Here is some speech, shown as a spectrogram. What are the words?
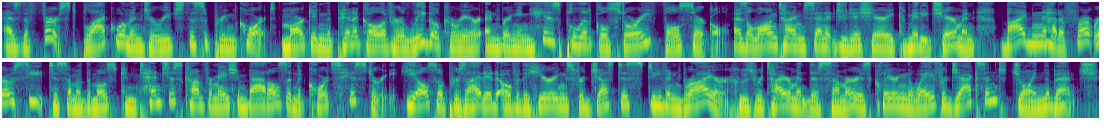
as the first black woman to reach the Supreme Court, marking the pinnacle of her legal career and bringing his political story full circle. As a longtime Senate Judiciary Committee chairman, Biden had a front row seat to some of the most contentious confirmation battles in the court's history. He also presided over the hearings for Justice Stephen Breyer, whose retirement this summer is clearing the way for Jackson to join the bench.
